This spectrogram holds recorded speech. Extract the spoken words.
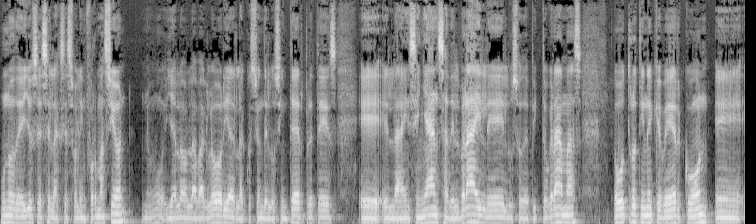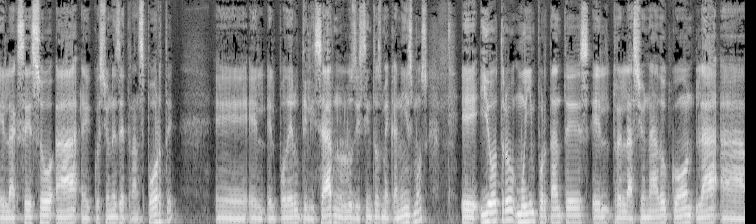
Uno de ellos es el acceso a la información, ¿no? ya lo hablaba Gloria, la cuestión de los intérpretes, eh, la enseñanza del braille, el uso de pictogramas. Otro tiene que ver con eh, el acceso a cuestiones de transporte, eh, el, poder utilizar los distintos mecanismos. Eh, y otro muy importante es el relacionado con la ah,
